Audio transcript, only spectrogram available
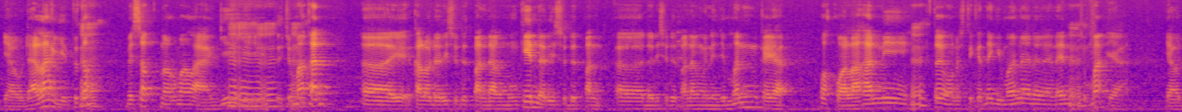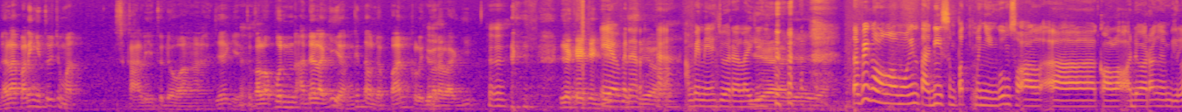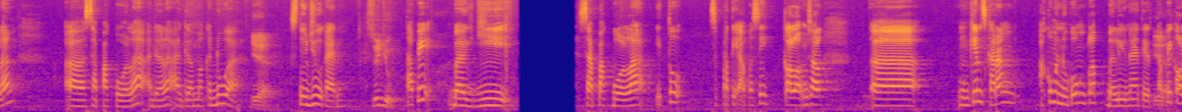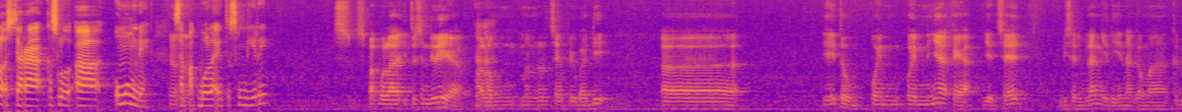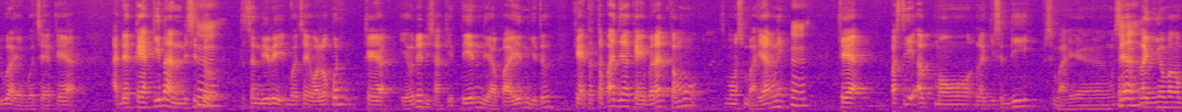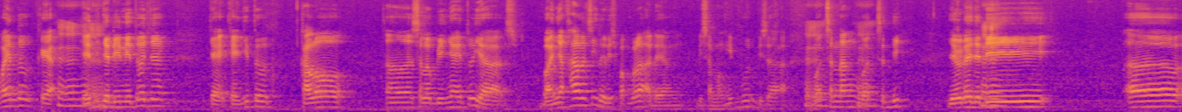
Ya udahlah gitu toh. Besok normal lagi gitu. cuma kan eh, kalau dari sudut pandang mungkin dari sudut pan, eh, dari sudut pandang manajemen kayak wah kewalahan nih. Itu yang urus tiketnya gimana dan lain-lain. Cuma ya ya udahlah paling itu cuma sekali itu doang aja gitu. Kalaupun ada lagi ya mungkin tahun depan kalau juara lagi. Ya kayak kayak gitu iya benar. sih, ya. Amin ya juara lagi. Iya iya iya. Tapi kalau ngomongin tadi sempat menyinggung soal eh, kalau ada orang yang bilang eh, sepak bola adalah agama kedua. Iya. Setuju kan? Setuju. Tapi bagi sepak bola itu seperti apa sih? Kalau misal eh, mungkin sekarang aku mendukung klub Bali United, Iya. tapi kalau secara keselu- eh, umum deh, Heeh. sepak bola itu sendiri sepak bola itu sendiri ya kalau men- menurut saya pribadi eh ya itu poin-poinnya kayak jadi saya bisa dibilang jadiin agama kedua ya buat saya kayak ada keyakinan di situ tersendiri buat saya. Walaupun kayak ya udah disakitin diapain gitu kayak tetap aja. Kayak ibarat kamu mau sembahyang nih kayak pasti mau lagi sedih sembahyang. Maksudnya lagi ngapa-ngapain tuh kayak jadi jadiin itu aja. Kayak kayak gitu. Kalau eh, selebihnya itu ya banyak hal sih dari sepak bola. Ada yang bisa menghibur bisa buat senang buat sedih. Ya udah jadi eh,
